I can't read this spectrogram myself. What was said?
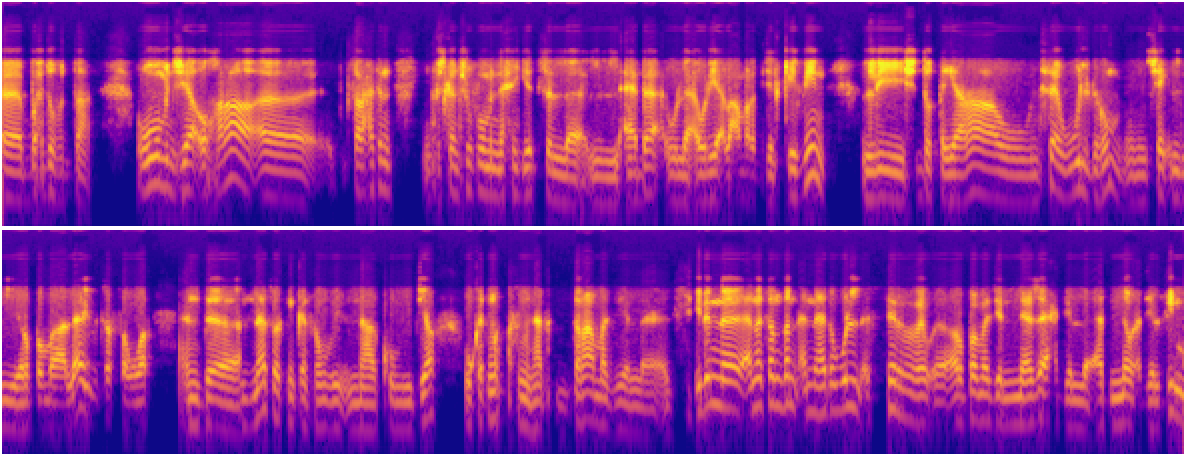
بوحدو في الدار. ومن جهة أخرى صراحة فاش كنشوفوا من ناحية الآباء ولا أولياء الأمر ديال كيفين اللي شدوا الطيارة ونساو ولدهم يعني شيء اللي ربما لا يتصور عند الناس ولكن كنفهموا إنها كوميديا وكتنقص من هذه الدراما ديال اذا أنا تنظن أن هذا هو السر ربما ديال النجاح ديال هذا النوع ديال الفيلم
